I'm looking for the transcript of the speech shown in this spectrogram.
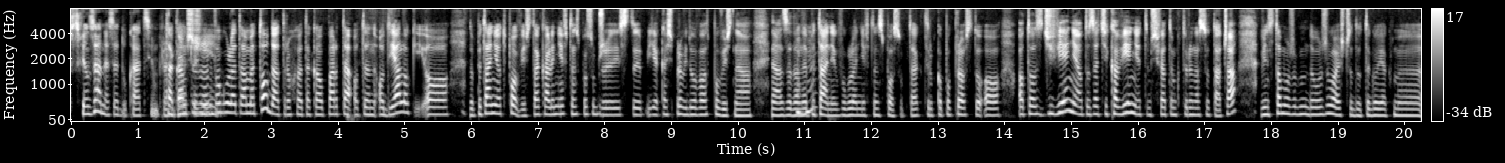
związane z edukacją, prawda? Tak, myślę, że w ogóle ta metoda trochę taka oparta o ten o dialog i o pytanie-odpowiedź, tak? Ale nie w ten sposób, że jest jakaś prawidłowa odpowiedź na, na zadane mhm. pytanie. W ogóle nie w ten sposób, tak? Tylko po prostu o, o to zdziwienie, o to zaciekawienie tym światem, który nas otacza. Więc to może bym dołożyła jeszcze do tego, jak my,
